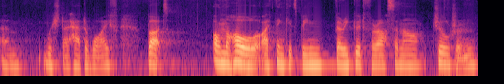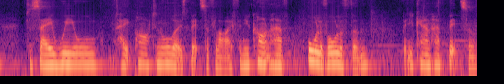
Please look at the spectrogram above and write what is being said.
um, wished I had a wife, but on the whole, I think it's been very good for us and our children to say we all take part in all those bits of life and you can't have all of all of them, but you can have bits of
